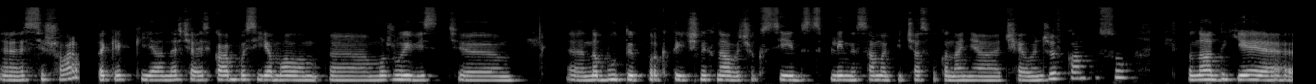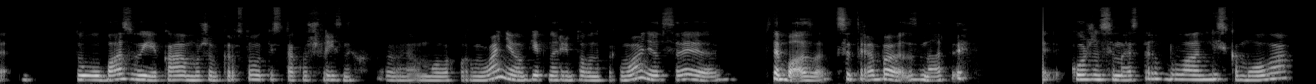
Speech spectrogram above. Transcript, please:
е, C-Sharp. Так як я навчаюсь в кампусі, я мала е, можливість е, е, набути практичних навичок з цієї дисципліни саме під час виконання челенджів кампусу. Вона дає ту базу, яка може використовуватись також в різних е, мовах програмування. Об'єктно-орієнтоване програмування це, це база, це треба знати. Кожен семестр була англійська мова,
